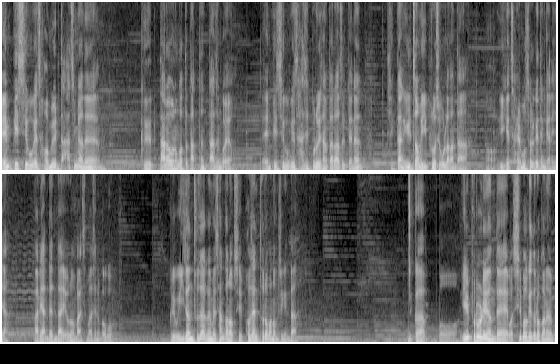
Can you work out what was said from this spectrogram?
NPC국의 점유율이 낮으면은 그 따라오는 것도 낮, 낮은 거예요. NPC국이 40% 이상 따라왔을 때는 틱당 1.2%씩 올라간다. 어, 이게 잘못 설계된 게 아니냐. 말이 안 된다. 이런 말씀하시는 거고. 그리고 이전 투자금에 상관없이 퍼센트로만 움직인다. 그러니까 뭐1% 올리는데 뭐 10억이 들어가는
